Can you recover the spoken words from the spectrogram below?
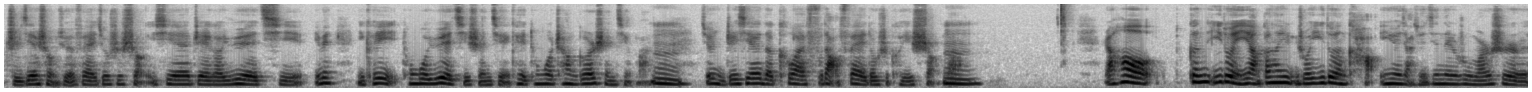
直接省学费，就是省一些这个乐器，因为你可以通过乐器申请，也可以通过唱歌申请嘛。嗯，就你这些的课外辅导费都是可以省的。嗯。然后跟伊顿一样，刚才你说伊顿考音乐奖学金那个入门是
